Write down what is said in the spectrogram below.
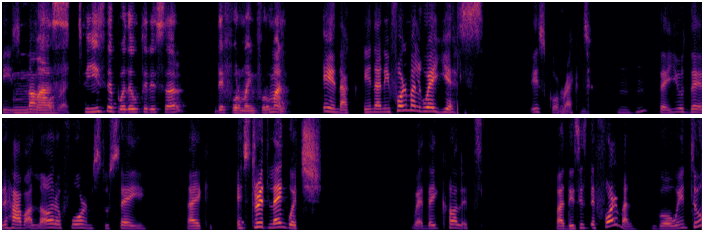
not mas correct. sí se puede utilizar de forma informal. In a, in an informal way, yes, it's correct. They use, they have a lot of forms to say, like street language, what they call it. But this is the formal, going to.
